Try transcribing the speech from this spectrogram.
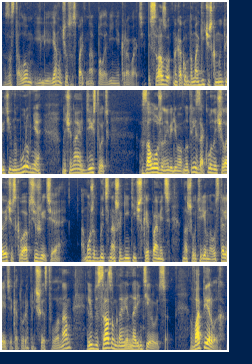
за столом, или я научился спать на половине кровати. И сразу на каком-то магическом интуитивном уровне начинают действовать заложенные, видимо, внутри законы человеческого общежития. А может быть, наша генетическая память нашего тюремного столетия, которая предшествовала нам, люди сразу мгновенно ориентируются. Во-первых,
